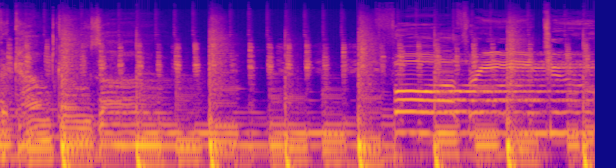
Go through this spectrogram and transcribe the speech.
The count goes on. Four, three, two,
